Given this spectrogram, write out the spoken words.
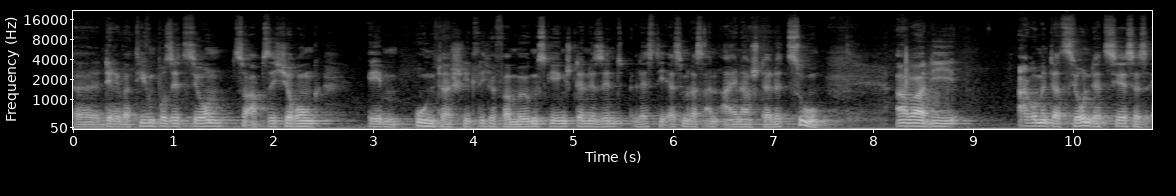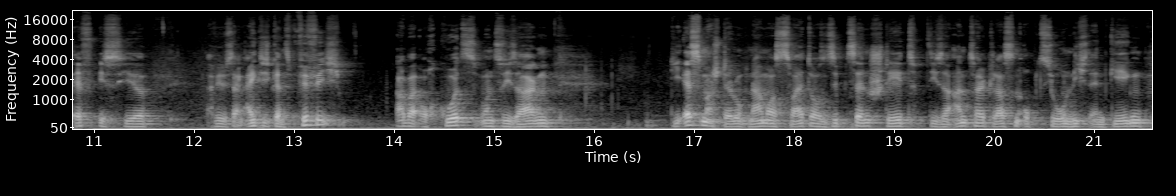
äh, derivativen Positionen zur Absicherung eben unterschiedliche Vermögensgegenstände sind, lässt die ESMA das an einer Stelle zu. Aber die Argumentation der CSSF ist hier, wie ich sagen, eigentlich ganz pfiffig, aber auch kurz, und sie sagen, die ESMA-Stellungnahme aus 2017 steht dieser Anteilklassenoption nicht entgegen,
